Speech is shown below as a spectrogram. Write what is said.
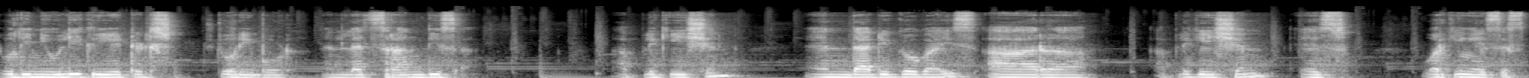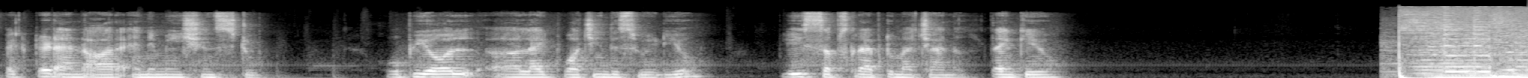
to the newly created storyboard. And let's run this application. And that you go guys. Our uh, application is working as expected and our animations too. Hope you all uh, liked watching this video. Please subscribe to my channel. Thank you We'll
